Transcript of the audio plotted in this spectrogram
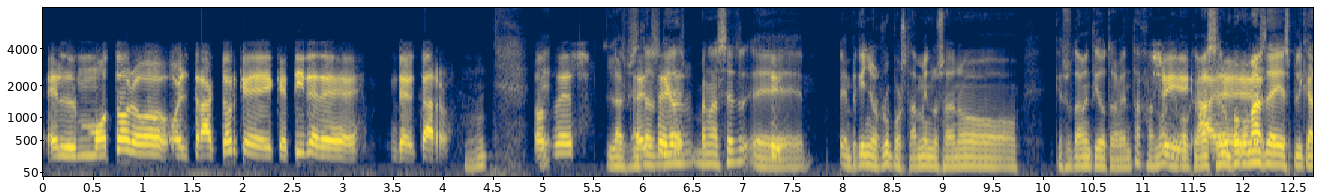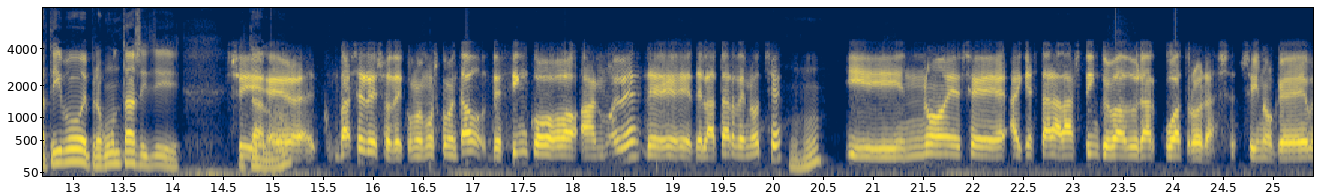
el motor o, el tractor que, que tire de, del carro. Entonces... Eh, las visitas van a ser en pequeños grupos también, o sea, no... que eso también tiene otra ventaja, ¿no? Digo, que va a ser un poco más de explicativo y preguntas y... sí, va a ser eso, de como hemos comentado, de 5 a 9 de, de la tarde-noche y no es eh, hay que estar a las 5 y va a durar cuatro horas, sino que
